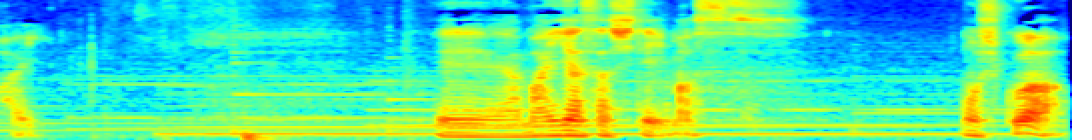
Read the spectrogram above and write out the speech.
はい。えー毎朝しています。もしくは、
